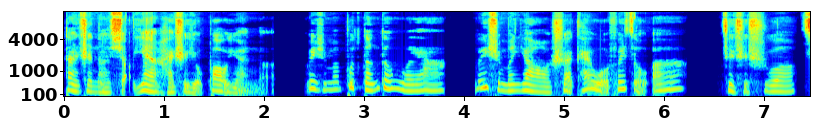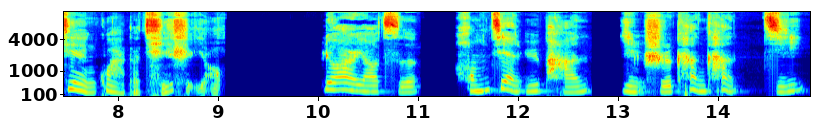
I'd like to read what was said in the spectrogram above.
但是呢，小燕还是有抱怨的。为什么不等等我呀？为什么要甩开我飞走啊？这是说见卦的起始爻。六二爻辞：鸿渐于盘，饮食看看吉。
